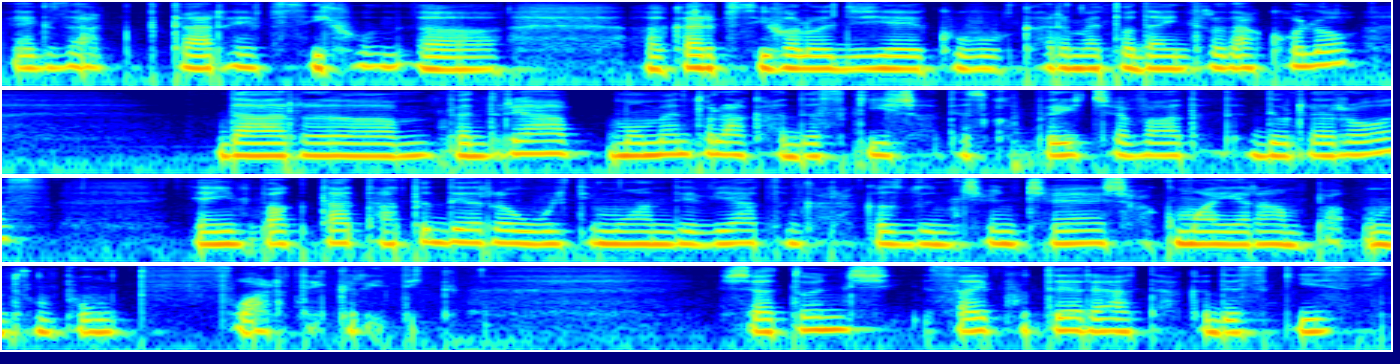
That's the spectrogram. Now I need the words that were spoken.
exact care, psiho- uh, care psihologie, cu care metoda a intrat acolo, dar uh, pentru ea momentul ăla că a deschis și a descoperit ceva atât de dureros, i-a impactat atât de rău ultimul an de viață în care a căzut în ce în ce și acum era într-un punct foarte critic. Și atunci să ai puterea asta că deschizi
